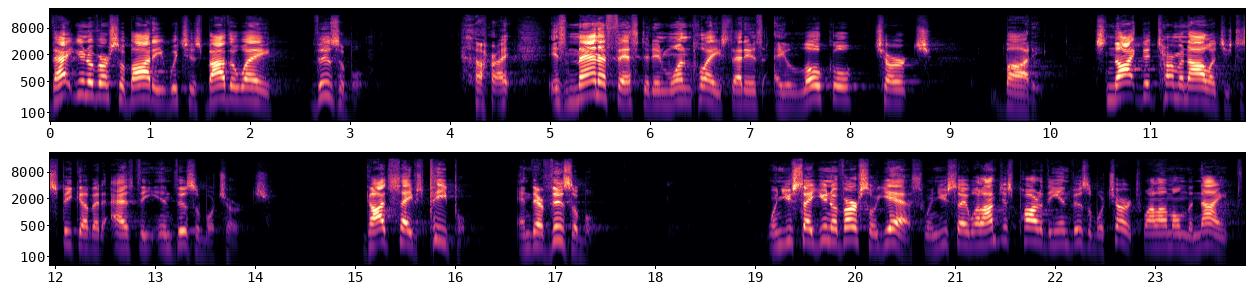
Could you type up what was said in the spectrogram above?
that universal body, which is, by the way, visible, all right, is manifested in one place that is a local church body. It's not good terminology to speak of it as the invisible church. God saves people, and they're visible. When you say universal, yes. When you say, well, I'm just part of the invisible church while I'm on the ninth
